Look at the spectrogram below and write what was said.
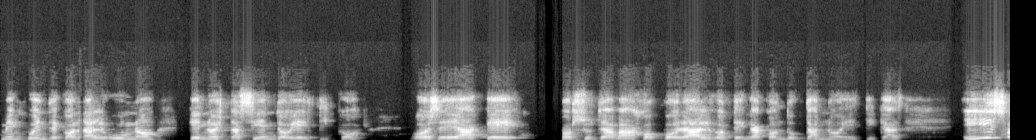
me encuentre con alguno que no está siendo ético, o sea que por su trabajo, por algo, tenga conductas no éticas. Y eso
